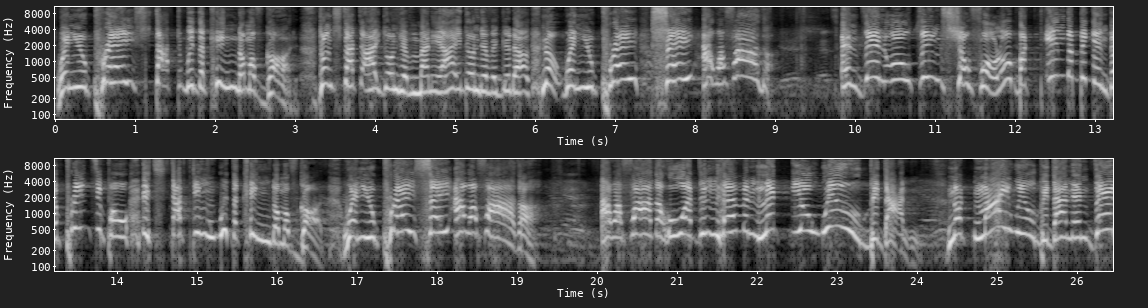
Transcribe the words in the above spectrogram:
When you pray, start with the kingdom of God. Don't start, I don't have money, I don't have a good house. No, when you pray, say, Our Father and then all things shall follow. But in the beginning, the principle is starting with kingdom of God. When you pray, say, Our Father. Our Father who art in heaven, let your will be done. Not my will be done, and then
